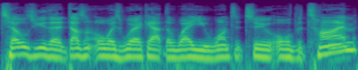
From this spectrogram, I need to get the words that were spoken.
tells you that it doesn't always work out the way you want it to all the time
